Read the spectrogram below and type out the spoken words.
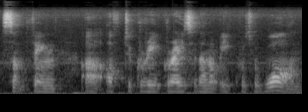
something uh, of degree greater than or equal to 1,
